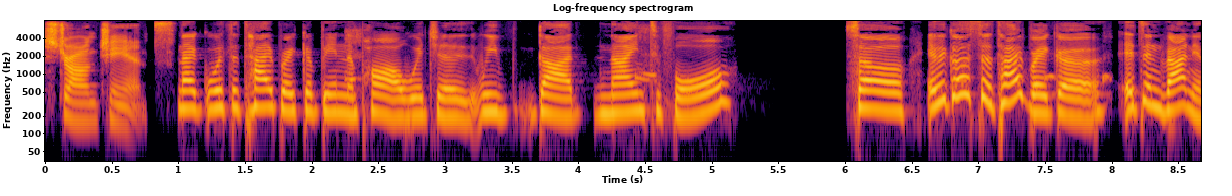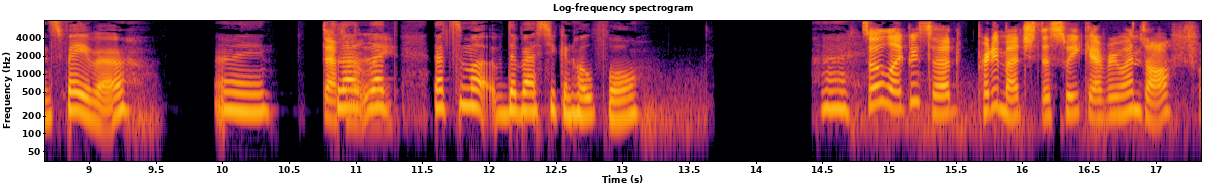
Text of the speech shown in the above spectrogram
strong chance. Like with the tiebreaker being Nepal, which is we've got nine to four. So if it goes to the tiebreaker, it's in Valiant's favor. I mean, definitely. So that, that, that's the best you can hope for. so, like we said, pretty much this week everyone's off.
